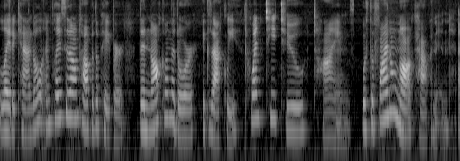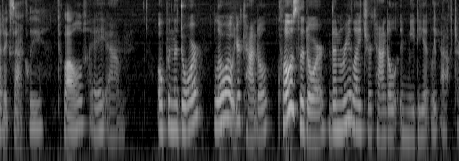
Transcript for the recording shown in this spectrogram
Light a candle and place it on top of the paper, then knock on the door exactly 22 times, with the final knock happening at exactly 12 a.m. Open the door, blow out your candle, close the door, then relight your candle immediately after.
